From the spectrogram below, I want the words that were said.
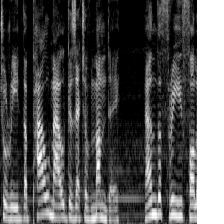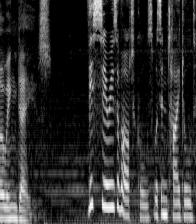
to read the Pall Mall Gazette of Monday and the three following days. This series of articles was entitled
